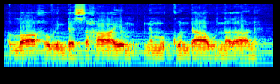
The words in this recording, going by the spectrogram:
അള്ളാഹുവിന്റെ സഹായം നമുക്കുണ്ടാവുന്നതാണ്.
